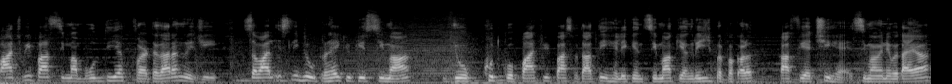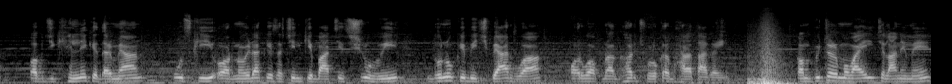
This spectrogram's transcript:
पांचवी पास सीमा बोलती है, फरटेदार अंग्रेज़ी। सवाल इसलिए भी उठ रहे हैं क्योंकि सीमा जो खुद को पांचवी पास बताती है, लेकिन सीमा की अंग्रेज़ी पर पकड़ काफ़ी अच्छी है। सीमा ने बताया पबजी खेलने के दरमियान उसकी और नोएडा के सचिन की बातचीत शुरू हुई। दोनों के बीच प्यार हुआ और वो अपना घर छोड़कर भारत आ गई। कंप्यूटर मोबाइल चलाने में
